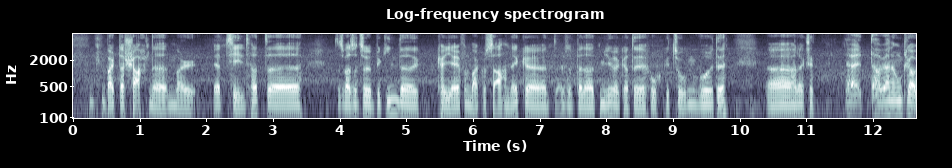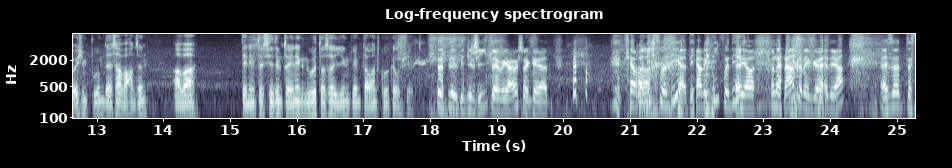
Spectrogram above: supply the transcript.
Walter Schachner mal erzählt hat, äh, das war so zu Beginn der Karriere von Markus Sahanek, äh, als er bei der Admira gerade hochgezogen wurde, äh, hat er gesagt, da habe ich einen unglaublichen Burm, der ist ein Wahnsinn, aber den interessiert im Training nur, dass er irgendwem dauernd Gurkel schiebt. Die Geschichte habe ich auch schon gehört. Die aber nicht von dir, die habe ich nicht von dir, die habe ich von einem anderen gehört, ja. Also das,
